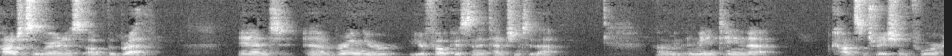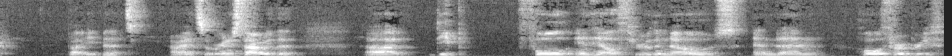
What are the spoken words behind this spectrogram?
conscious awareness of the breath and uh, bring your, your focus and attention to that um, and maintain that concentration for about eight minutes. All right, so we're going to start with a uh, deep, full inhale through the nose and then hold for a brief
